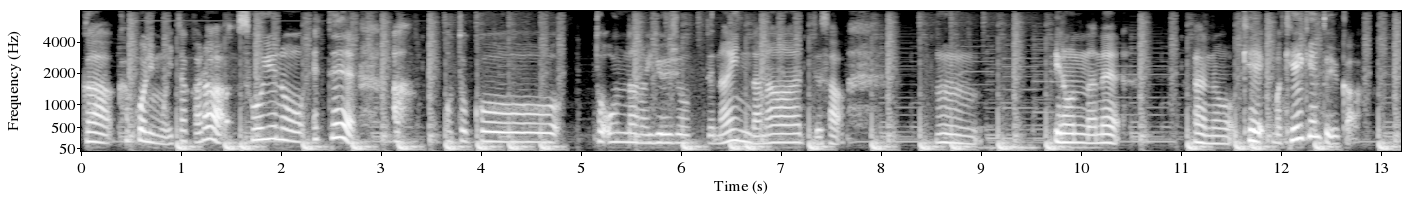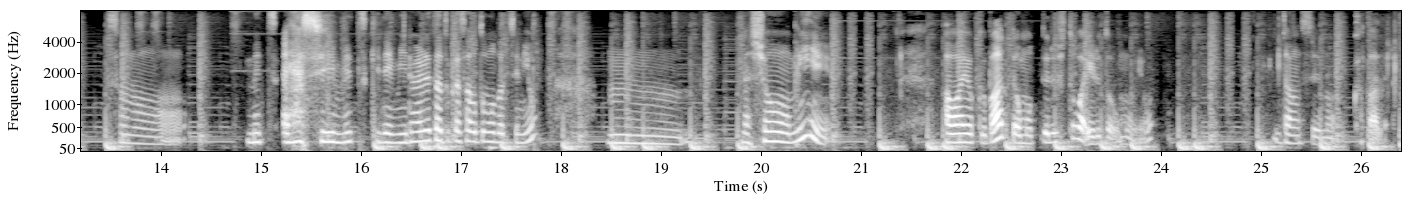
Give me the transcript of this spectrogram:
が過去にもいたからそういうのを得てあ男と女の友情ってないんだなってさうん。いろんなねあのけ、まあ、経験というかその目つ怪しい目つきで見られたとかさお友達によ。うん。だ正味あわよくばって思ってる人はいると思うよ。男性の方で。だか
